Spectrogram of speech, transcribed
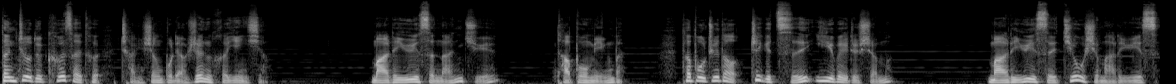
但这对科赛特产生不了任何印象。玛丽·约斯男爵，他不明白，他不知道这个词意味着什么。玛丽·约斯就是玛丽·约斯。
